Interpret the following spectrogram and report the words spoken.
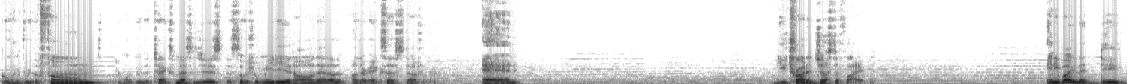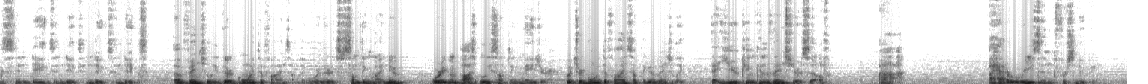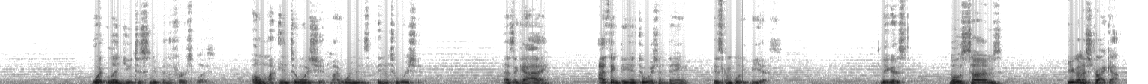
Going through the phone, going through the text messages, the social media, and all that other, other excess stuff. And you try to justify it. Anybody that digs and digs and digs and digs and digs, eventually they're going to find something, whether it's something minute or even possibly something major. But you're going to find something eventually that you can convince yourself ah, I had a reason for snooping. What led you to snoop in the first place? Oh, my intuition, my women's intuition. As a guy, I think the intuition thing is complete BS. Because most times you're going to strike out.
